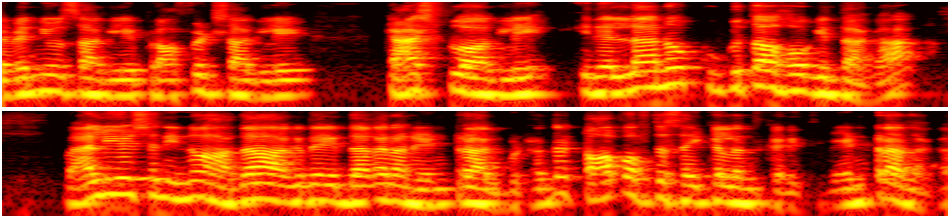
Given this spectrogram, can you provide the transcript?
ರೆವೆನ್ಯೂಸ್ ಆಗಲಿ ಪ್ರಾಫಿಟ್ಸ್ ಆಗಲಿ ಕ್ಯಾಶ್ ಫ್ಲೋ ಆಗಲಿ, ಇದೆಲ್ಲಾನು ಕುಗ್ಗುತ್ತಾ ಹೋಗಿದ್ದಾಗ ವ್ಯಾಲ್ಯೂಯೇಷನ್ ಇನ್ನೂ ಹದ ಆಗದೆ ಇದ್ದಾಗ ನಾನು ಎಂಟರ್ ಆಗ್ಬಿಟ್ರೆ, ಅಂದ್ರೆ ಟಾಪ್ ಆಫ್ ದ ಸೈಕಲ್ ಅಂತ ಕರಿತೀವಿ. ಎಂಟರ್ ಆದಾಗ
